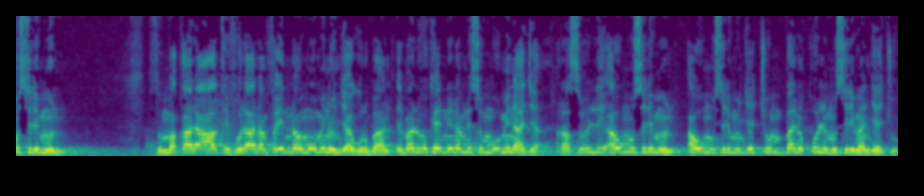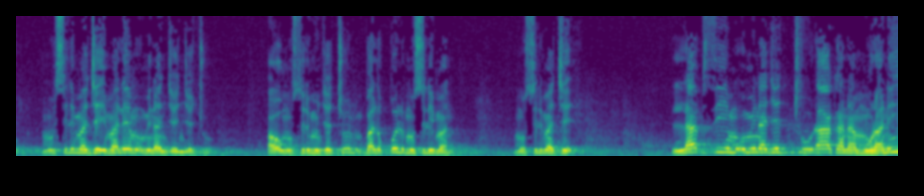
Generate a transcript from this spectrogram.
muslimuun ثم قال أعطي فلانا فإنه مؤمن جاء قربان إبلو كني نمني سم مؤمنا جاء رسولي أو مسلم أو مسلم جتشون بل قل مسلما جتشو مسلم جي مالي مؤمنا جين جتشو أو مسلم جتشون بل قل مسلما مسلم جي لفظي مؤمنا جتشو لا كان مراني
